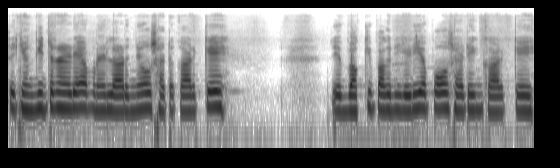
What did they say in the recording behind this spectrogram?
ਤੇ ਚੰਗੀ ਤਰ੍ਹਾਂ ਜਿਹੜੇ ਆਪਣੇ ਲੜਨੇ, ਉਹ ਸੈੱਟ ਕਰਕੇ ਤੇ ਬਾਕੀ ਪੱਗ ਦੀ ਜਿਹੜੀ ਆਪਾਂ ਉਹ ਸੈਟਿੰਗ ਕਰਕੇ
